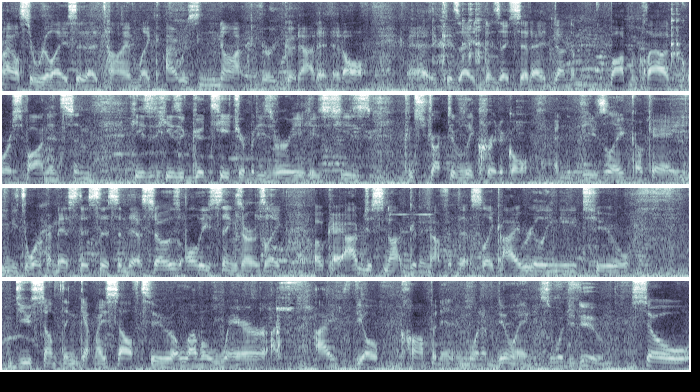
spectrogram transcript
I also realized at that time like I was not very good at it at all Uh, because I, as I said, I had done the Bob McLeod correspondence, and he's he's a good teacher, but he's very he's he's constructively critical, and he's like, okay, you need to work on this, this, this, and this. So it was all these things. I was like, okay, I'm just not good enough at this. Like I really need to do something, get myself to a level where I, I feel competent in what I'm doing. So what'd you do? So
